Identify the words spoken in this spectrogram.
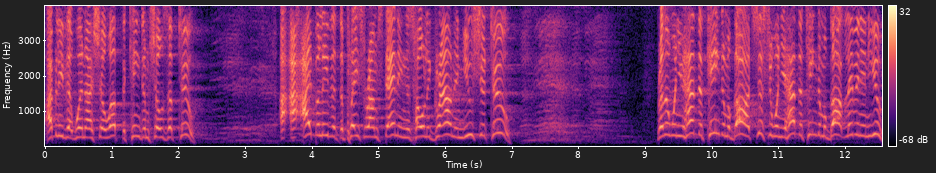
I believe that when I show up, the kingdom shows up too. I, I, believe that the place where I'm standing is holy ground, and you should too. Brother, when you have the kingdom of God, sister, when you have the kingdom of God living in you,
